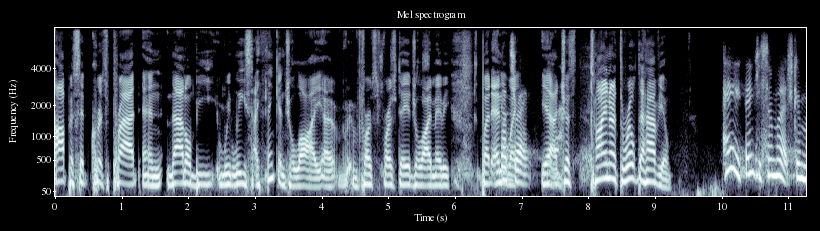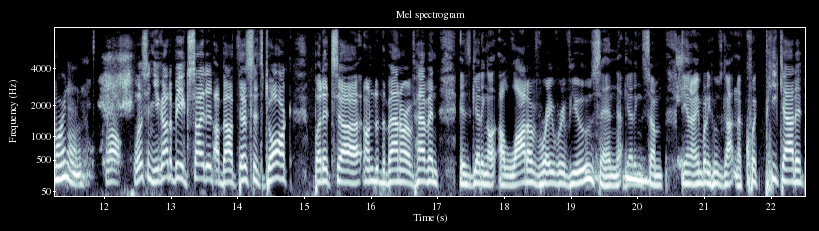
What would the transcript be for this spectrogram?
opposite Chris Pratt, and that'll be released, I think, in July, uh, first first day of July, maybe. But anyway, right. yeah, Yeah. just Tyner, thrilled to have you. Hey, thank you so much. Good morning. Well, listen, you got to be excited about this. It's dark, but it's uh, under the banner of heaven is getting a, a lot of rave reviews and getting some. You know, anybody who's gotten a quick peek at it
